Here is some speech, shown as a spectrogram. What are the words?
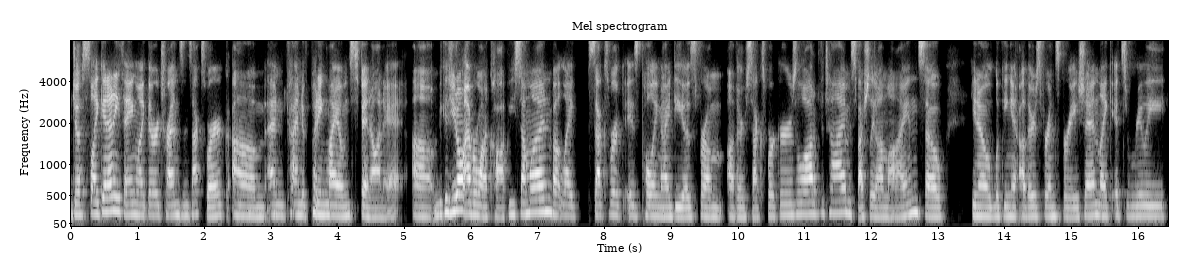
just like in anything, like there are trends in sex work, um, and kind of putting my own spin on it. Um, because you don't ever want to copy someone, but like sex work is pulling ideas from other sex workers a lot of the time, especially online. So, you know, looking at others for inspiration, like it's really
